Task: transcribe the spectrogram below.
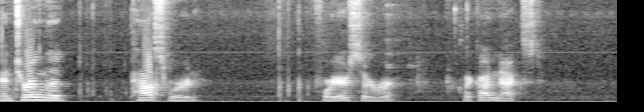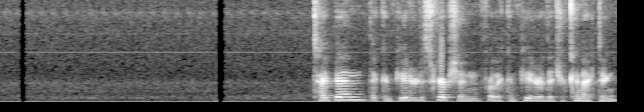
Enter in the password for your server. Click on Next. Type in the computer description for the computer that you're connecting.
